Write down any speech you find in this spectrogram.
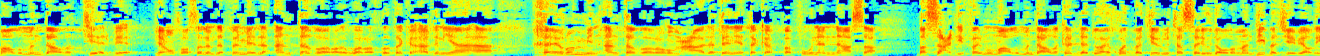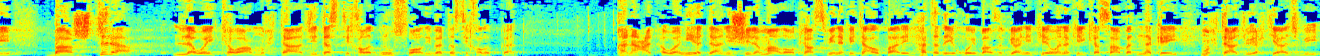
ماڵ و منداڵت تێر بێ پیامبەر صلی الله علیه و سلم دەفەرمێ لە ان تذر ورثتك اغنیاء خیر من ان تذرهم عالة يتكففون الناس بە سعدی فەرمو ماڵ و منداڵەکە لە دوای خۆت بە تێر و تەسەلی و دەوڵەمەندی بەجێبێڵی باشترە لەوەی کەوا محتاجی دەستی خەڵک بن و سواڵی بەر دەستی خەڵک بکەن قەناعەت ئەوە نیە دانیشی لە ماڵەوە کاسپی نەکەی تا ئەو پارەی هەتە دەی خۆی بازرگانی پێوە نەکەی کەسابەت نەکەی موحتاج و احتیاج بی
